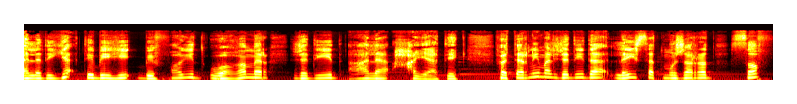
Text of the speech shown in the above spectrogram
الذي يأتي به بفيض وغمر جديد على حياتك. فالترنيمة الجديدة ليست مجرد صف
